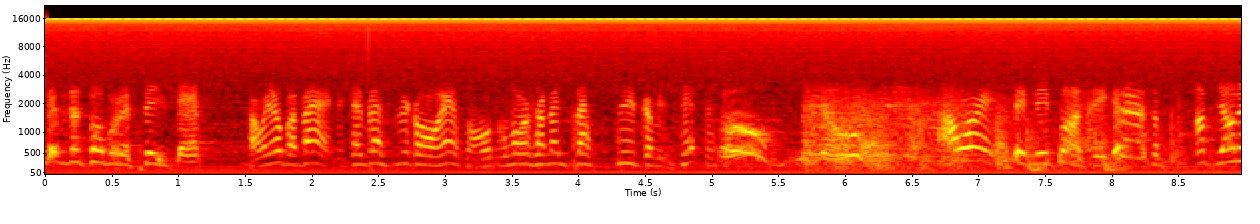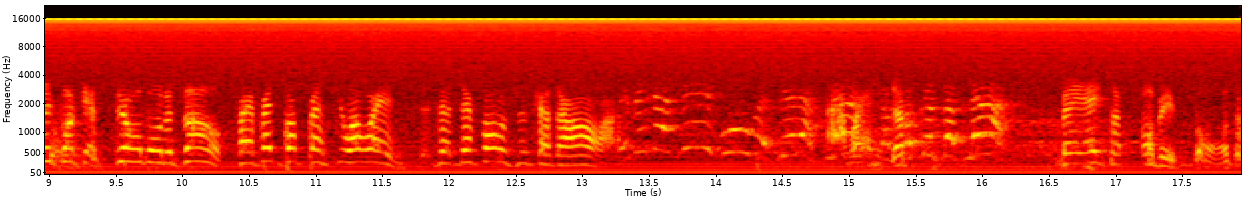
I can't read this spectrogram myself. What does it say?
mais vous êtes pas pour rester ici? Ah voyons, papa, quelle place tu veux qu'on reste? On trouvera jamais une place cheap comme ici. Oh, non! Ah oui, Mais c'est pas assez grand, ça. Ah, puis y'en est pas question, bon de ça. fais faites pas pression, ah ouais. Dé- Défonce jusqu'à dehors. Ah ouais, Yep. Ben, hey, ça... Oh, ben, bon, attends.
